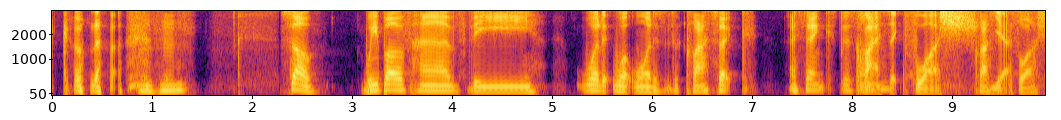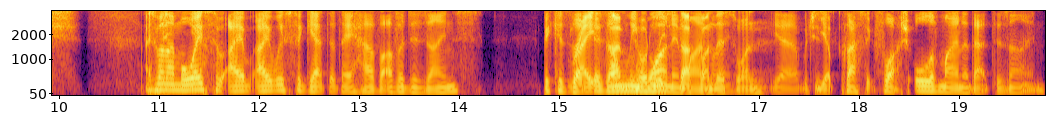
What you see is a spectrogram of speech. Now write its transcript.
Kona. So we both have the what what what is it? The classic, I think. Design? Classic flush. classic yes. flush. I when I'm always so I I always forget that they have other designs because like, Right. there's I'm only totally one stuck on mind. this one. Yeah, which is Yep. classic flush. All of mine are that design,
